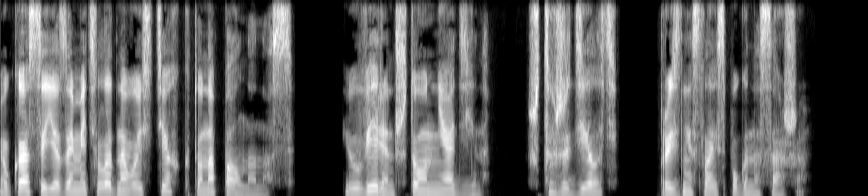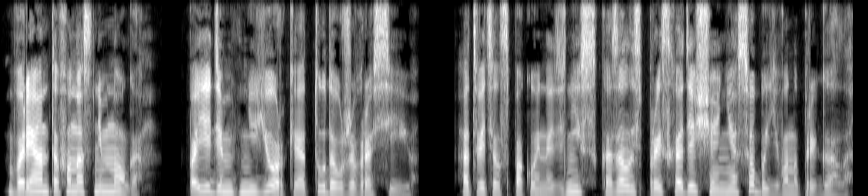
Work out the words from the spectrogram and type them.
«У кассы я заметил одного из тех, кто напал на нас. И уверен, что он не один. Что же делать?» — произнесла испуганно Саша. «Вариантов у нас немного. Поедем в Нью-Йорк и оттуда уже в Россию», — ответил спокойно Денис. Казалось, происходящее не особо его напрягало.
